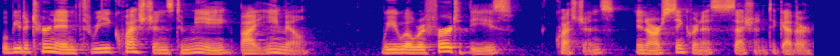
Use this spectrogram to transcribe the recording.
will be to turn in three questions to me by email. We will refer to these questions in our synchronous session together.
